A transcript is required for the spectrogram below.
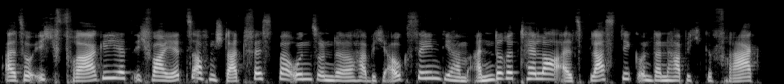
Also ich frage jetzt, ich war jetzt auf dem Stadtfest bei uns und da habe ich auch gesehen, die haben andere Teller als Plastik und dann habe ich gefragt,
